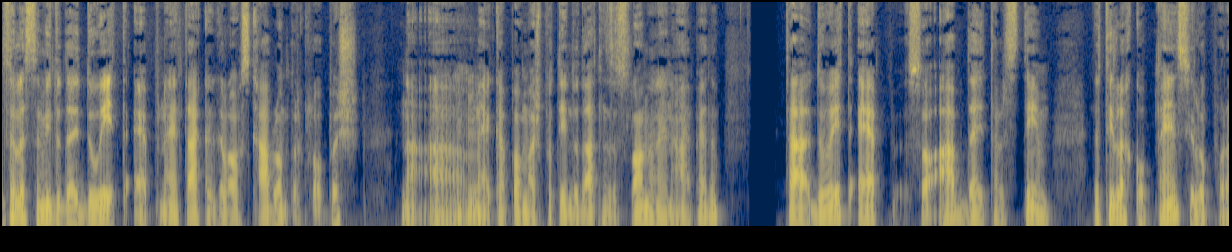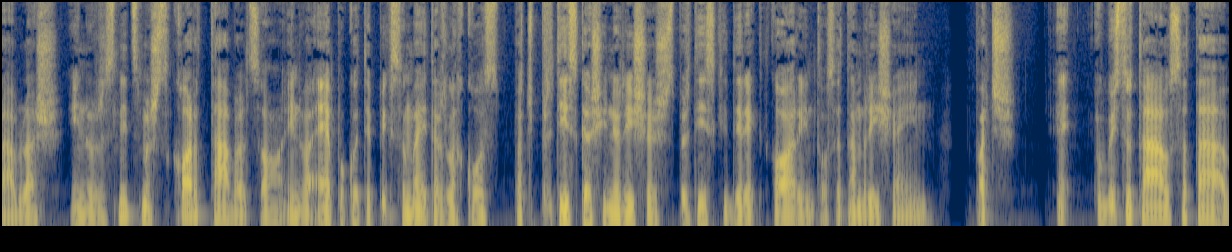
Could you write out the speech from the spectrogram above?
zelo sem videl, da je duet app, ne, tako ga lahko s kablom preklopiš na uh, Mhm. Maca, pa imaš potem dodaten zaslon ne, na iPadu. Ta duet app so updated s tem, da ti lahko pencil uporabljaš in v resnici imaš skoraj tablico in v appu, kot je Pixelmator, lahko pač pritiskaš in rišeš s pritiski direkt gor in to se tam riše in pač eh, v bistvu ta, vsa ta,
